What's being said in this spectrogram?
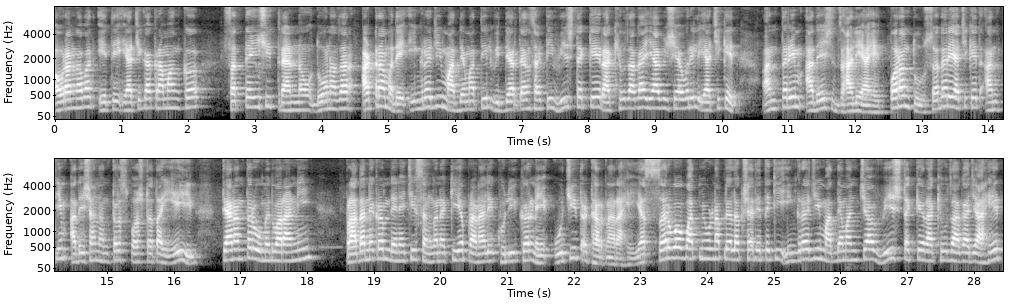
औरंगाबाद येथे याचिका क्रमांक सत्याऐंशी त्र्याण्णव दोन हजार अठरामध्ये इंग्रजी माध्यमातील विद्यार्थ्यांसाठी वीस टक्के राखीव जागा या विषयावरील याचिकेत अंतरिम आदेश झाले आहेत. परंतु सदर याचिकेत अंतिम आदेशानंतर स्पष्टता येईल. त्यानंतर उमेदवारांनी प्राधान्यक्रम देण्याची संगणकीय प्रणाली खुली करणे उचित ठरणार आहे. या सर्व बातमीवरून आपल्या लक्षात येते की इंग्रजी माध्यमांच्या वीस टक्के राखीव जागा ज्या आहेत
